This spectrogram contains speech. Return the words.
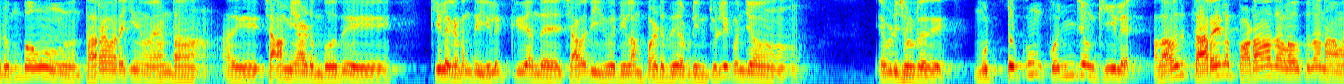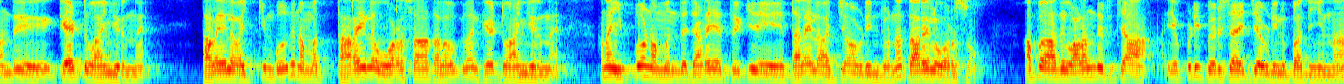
ரொம்பவும் தர வரைக்கும் வேண்டாம். அது சாமி ஆடும்போது கீழே கிடந்து இழுக்கு அந்த சவதி கிவதிலாம் படுது அப்படின்னு சொல்லி கொஞ்சம் எப்படி சொல்கிறது முட்டுக்கும் கொஞ்சம் கீழே. அதாவது தரையில் படாத அளவுக்கு தான் நான் வந்து கேட்டு வாங்கியிருந்தேன். தலையில் வைக்கும்போது நம்ம தரையில் உரசாத அளவுக்கு தான் கேட்டு வாங்கியிருந்தேன். ஆனால் இப்போது நம்ம இந்த ஜடையை தூக்கி தலையில் வச்சோம் அப்படின்னு சொன்னால் தரையில் உரசும். அப்போ அது வளர்ந்துருச்சா? எப்படி பெருசாகிடுச்சு அப்படின்னு பார்த்தீங்கன்னா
